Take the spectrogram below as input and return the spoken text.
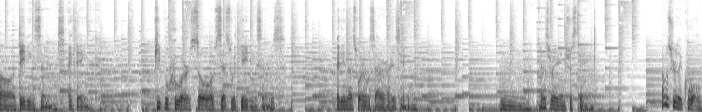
uh, dating sims. I think people who are so obsessed with dating sims. I think that's what it was satirizing. Hmm, that's very interesting. That was really cool.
